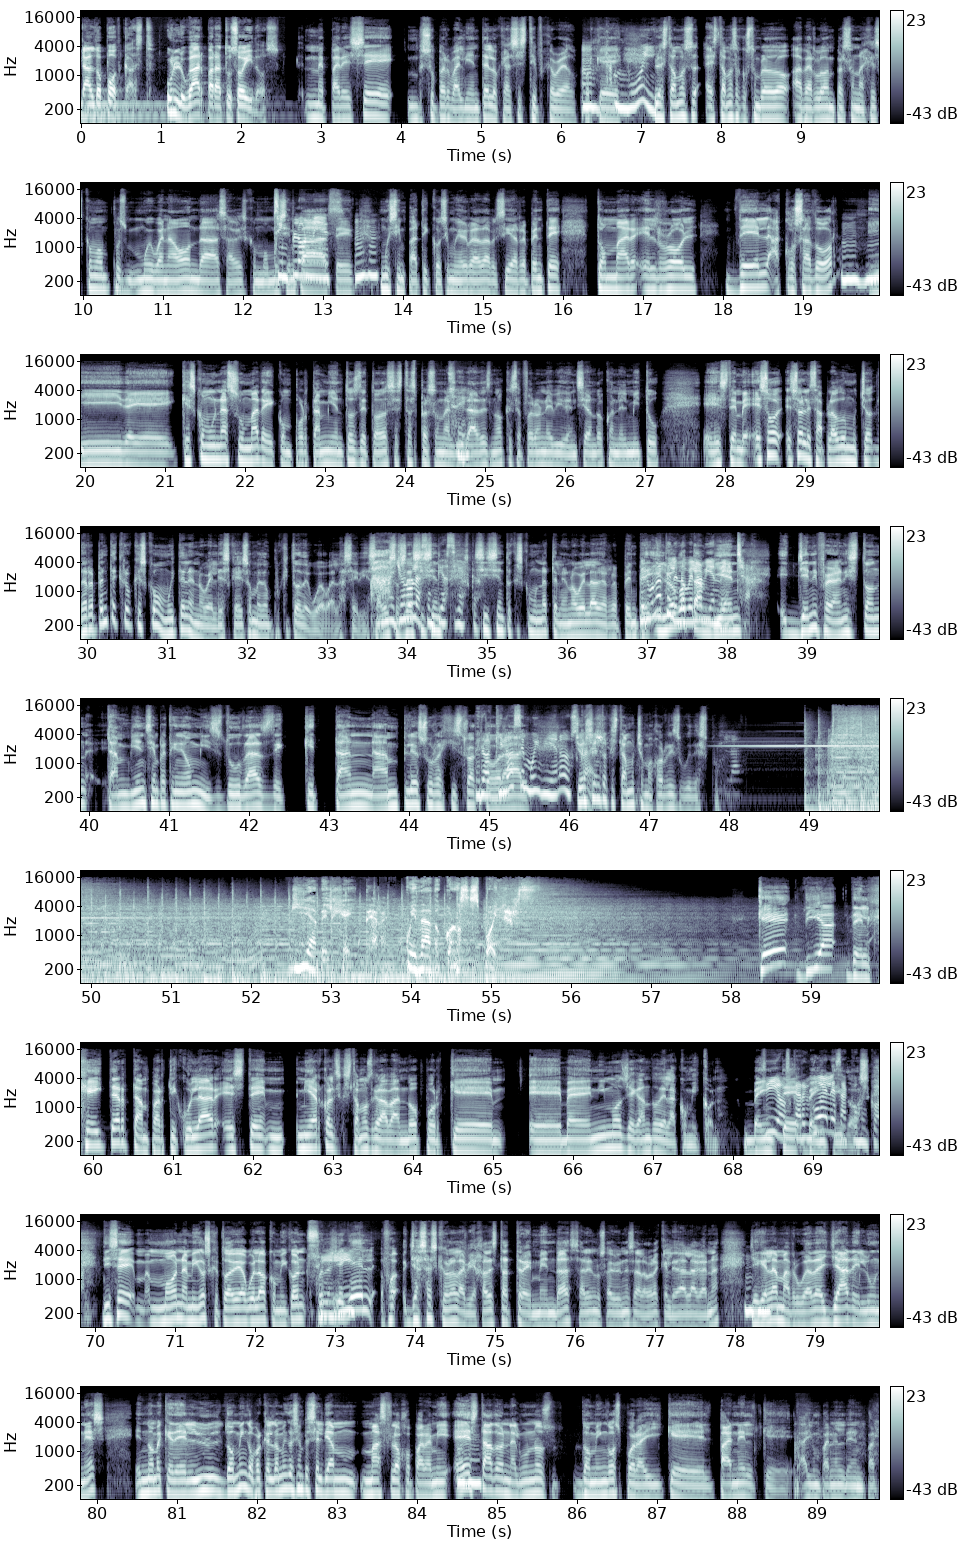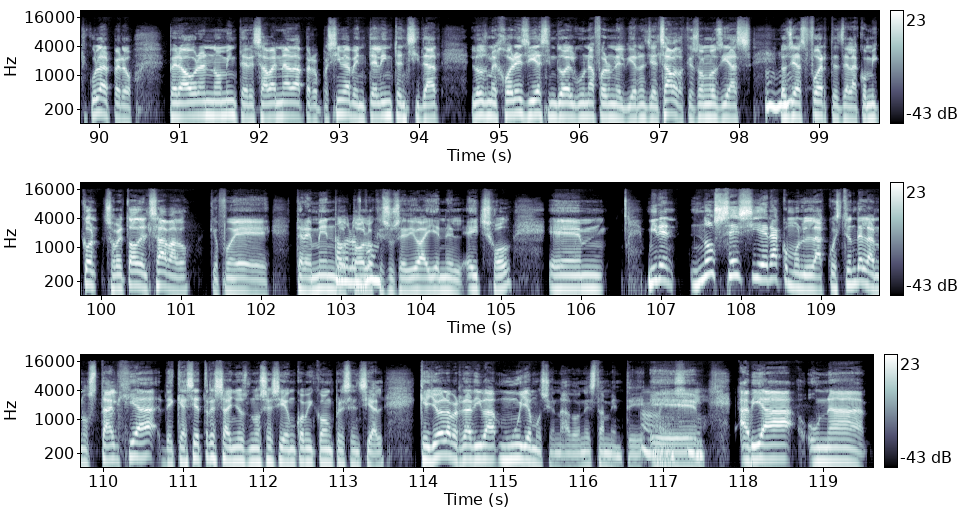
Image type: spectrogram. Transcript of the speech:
Heraldo Podcast, un lugar para tus oídos. Me parece súper valiente lo que hace Steve Carell, porque muy. lo estamos, estamos acostumbrados a verlo en personajes como pues muy buena onda, ¿sabes? Como muy Simplones. simpático, Ujú. muy simpáticos y muy agradables. Y de repente tomar el rol del acosador y de que es como una suma de comportamientos de todas estas personalidades, ¿no? Que se fueron evidenciando con el Me Too. Este, eso, eso les aplaudo mucho. De repente creo que es como muy telenovelesca, eso me da un poquito de hueva la serie, ¿sabes? Ah, yo no la sí sentí así, Oscar. Sí siento que es como una telenovela de repente. Pero una y luego telenovela bien también hecha. eh, Jennifer Aniston también siempre he tenido mis dudas de tan amplio su registro Pero actoral. aquí lo hace muy bien, Oscar. Yo siento que está mucho mejor Reese Witherspoon. Guía del hater. Cuidado con los spoilers. ¿Qué día del hater tan particular este miércoles que estamos grabando? Porque eh, venimos llegando de la Comic Con. Sí, Oscar, 2022. hueles a Comic Con. Dice Mon, amigos, que todavía huelo a Comic Con. Bueno, Sí. llegué, el- fue- ya sabes que ahora la viajada está tremenda, salen los aviones a la hora que le da la gana. Llegué en la madrugada ya de lunes, eh, no me quedé el domingo, porque el domingo siempre es el día más flojo para mí. He estado en algunos domingos por ahí que el panel, que hay un panel en particular, pero, pero ahora no me interesaba nada, pero pues sí me aventé la intensidad. Los mejores días, sin duda alguna, fueron el viernes y el sábado, que son los días, los días fuertes de la Comic Con, sobre todo el sábado que fue tremendo todo lo que sucedió ahí en el H-Hall. Eh, miren, no sé si era como la cuestión de la nostalgia de que hacía tres años no se hacía un Comic Con presencial, que yo la verdad iba muy emocionado, honestamente. Ay, Eh, sí. Había una,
